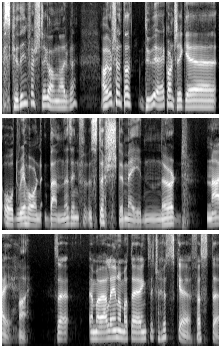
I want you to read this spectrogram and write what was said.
Husker du din første gang, Arve? Jeg har jo skjønt at du er kanskje ikke Audrey Horn-bandet sin største Maiden-nerd. Nei. Nei. Så jeg må ærlig innrømme at jeg egentlig ikke husker første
